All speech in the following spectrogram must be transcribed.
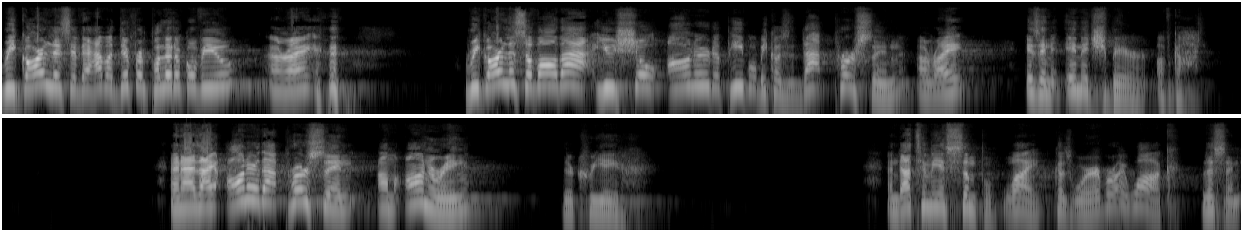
regardless if they have a different political view, all right? regardless of all that, you show honor to people because that person, all right, is an image bearer of God. And as I honor that person, I'm honoring their creator. And that to me is simple. Why? Because wherever I walk, Listen,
